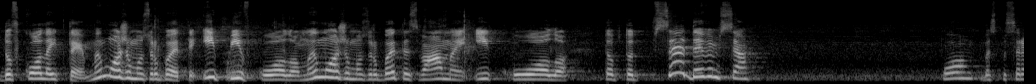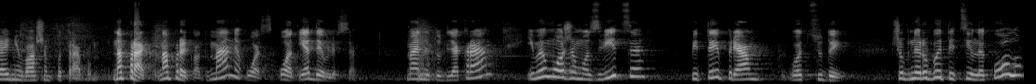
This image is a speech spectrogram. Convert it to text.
довкола йти. Ми можемо зробити і півколо, ми можемо зробити з вами і коло. Тобто, все дивимося по безпосередньо вашим потребам. Наприклад, в мене ось, от я дивлюся. В мене тут для крем, і ми можемо звідси піти прямо от сюди. Щоб не робити ціле коло,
